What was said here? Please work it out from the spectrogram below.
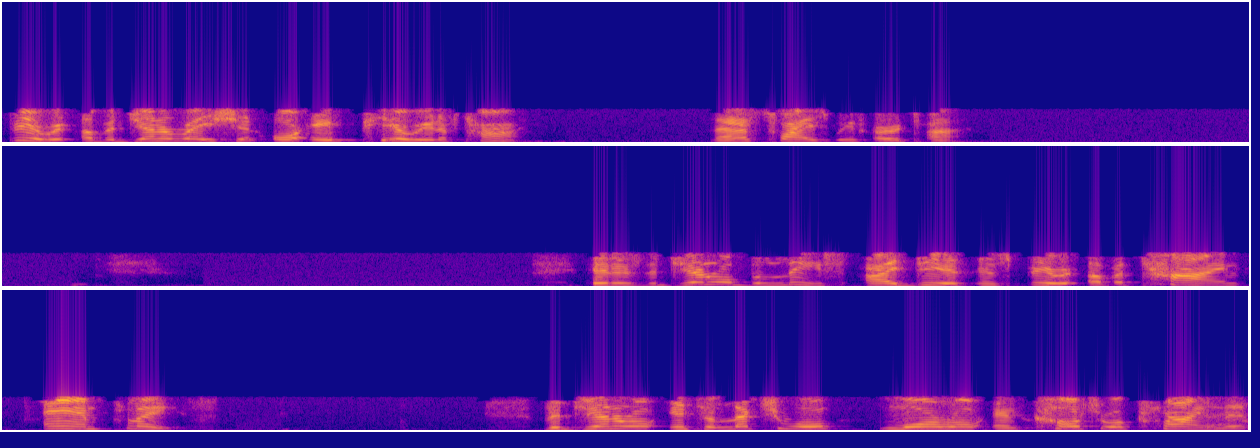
spirit of a generation or a period of time. Now that's twice we've heard time. It is the general beliefs, ideas, and spirit of a time and place. The general intellectual, moral, and cultural climate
